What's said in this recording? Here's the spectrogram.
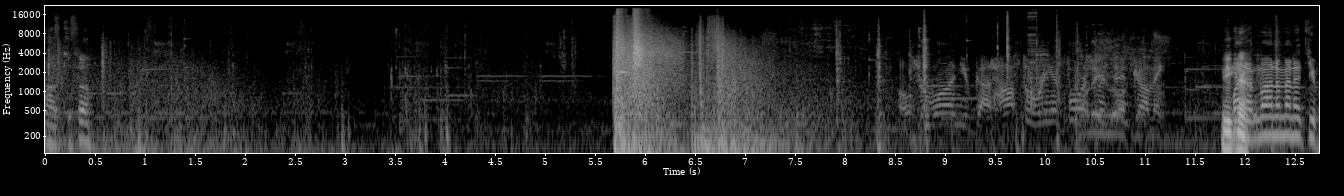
А, то то. Ultra One, you've got hostile reinforcements incoming. У мене, Вікна. у мене, у мене тип.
